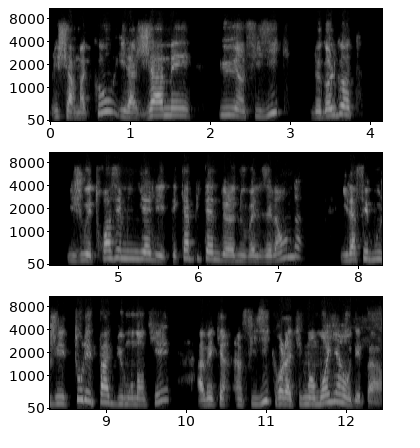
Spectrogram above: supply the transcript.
Richard Mako, il a jamais eu un physique de Golgoth. Il jouait troisième lignel, il était capitaine de la Nouvelle-Zélande. Il a fait bouger tous les packs du monde entier avec un, un physique relativement moyen au départ.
